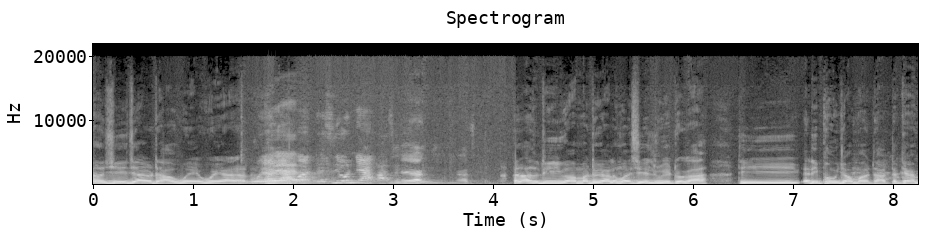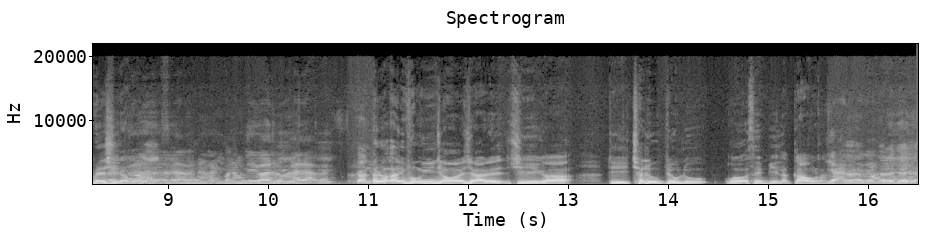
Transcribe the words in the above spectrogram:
အဲ့ရေကြတော့ဒါဝယ်ဝယ်ရတာလား ဝယ်ရတာဒစီယိုညငါစ နေကငါ အဲ့ဒါဆိုဒီရွာမှာတရားလုံးမှာရှိတဲ့လူတွေအတွက်ကဒီအဲ့ဒီဖုန်းเจ้าမှာဒါတကံပဲရှိတာပေါ့ အဲ့ဒါတရားလုံးအဲ့ဒါပဲ ကန် အဲ့တော့အဲ့ဒီဖုန်းကြီးเจ้าကရတဲ့ရေကဒီချက်လို့ပြုတ်လို့ဟောအဆင်ပြေလားကောင်းလား ရတယ် အဲ့ဒါကြရ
